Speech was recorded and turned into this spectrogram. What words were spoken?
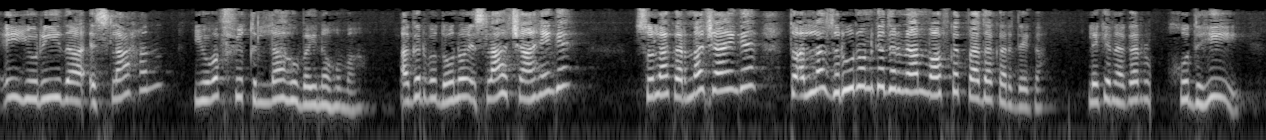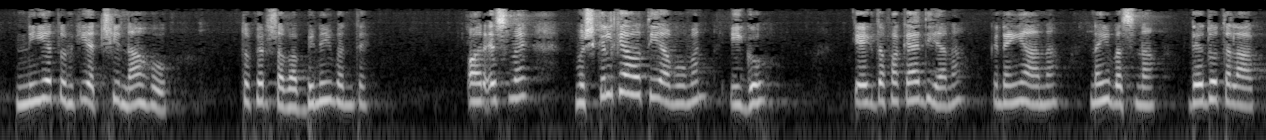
یورید اسلحن یو وفق اللہ بینہما۔ اگر وہ دونوں اصلاح چاہیں گے صلح کرنا چاہیں گے تو اللہ ضرور ان کے درمیان موافقت پیدا کر دے گا۔ لیکن اگر خود ہی نیت ان کی اچھی نہ ہو تو پھر سبب بھی نہیں بنتے۔ اور اس میں مشکل کیا ہوتی ہے عموماً؟ ایگو۔ کہ ایک دفعہ کہہ دیا نا کہ نہیں آنا، نہیں بسنا، دے دو طلاق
